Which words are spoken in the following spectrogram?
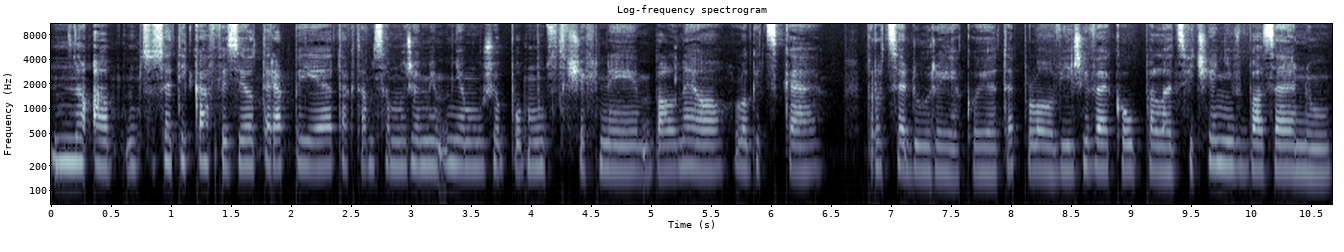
No a co se týká fyzioterapie, tak tam samozřejmě mě můžou pomůct všechny balneologické procedury, jako je teplo, výřivé koupele, cvičení v bazénu,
